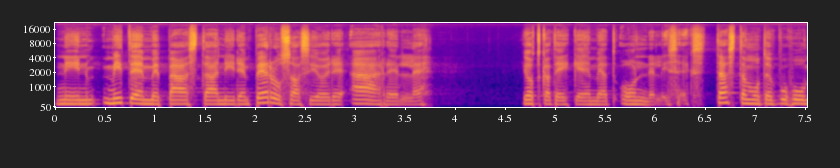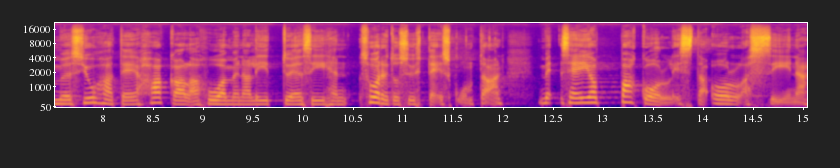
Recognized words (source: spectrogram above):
niin miten me päästään niiden perusasioiden äärelle – jotka tekee meidät onnelliseksi. Tästä muuten puhuu myös Juha T. Hakala huomenna liittyen siihen suoritusyhteiskuntaan. Se ei ole pakollista olla siinä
